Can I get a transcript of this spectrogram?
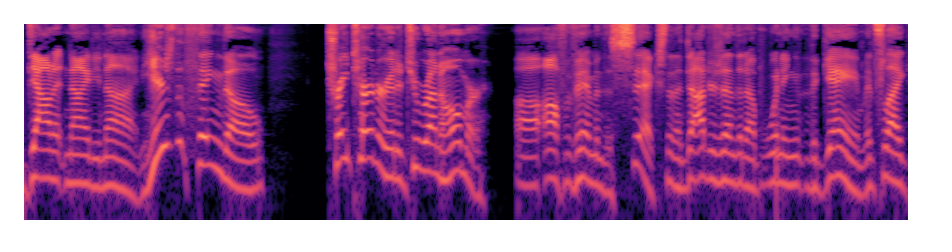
down at 99. Here's the thing, though Trea Turner hit a two run homer uh, off of him in the sixth, and the Dodgers ended up winning the game. It's like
